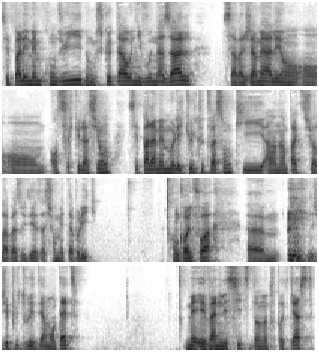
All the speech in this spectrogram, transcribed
C'est pas les mêmes conduits. Donc ce que tu as au niveau nasal, ça va jamais aller en, en, circulation. C'est pas la même molécule de toute façon qui a un impact sur la vasodilatation métabolique. Encore une fois, euh, j'ai plus tous les termes en tête, mais Evan les cite dans notre podcast,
